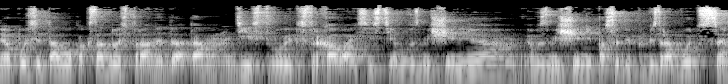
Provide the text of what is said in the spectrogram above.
э, после того, как с одной стороны, да, там действует страховая система возмещения, возмещения пособий по безработице,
